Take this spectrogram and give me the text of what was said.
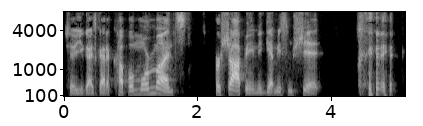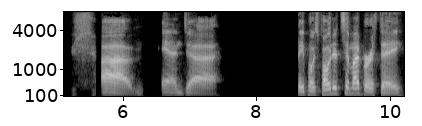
So you guys got a couple more months for shopping to get me some shit. um, and uh, they postponed it to my birthday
